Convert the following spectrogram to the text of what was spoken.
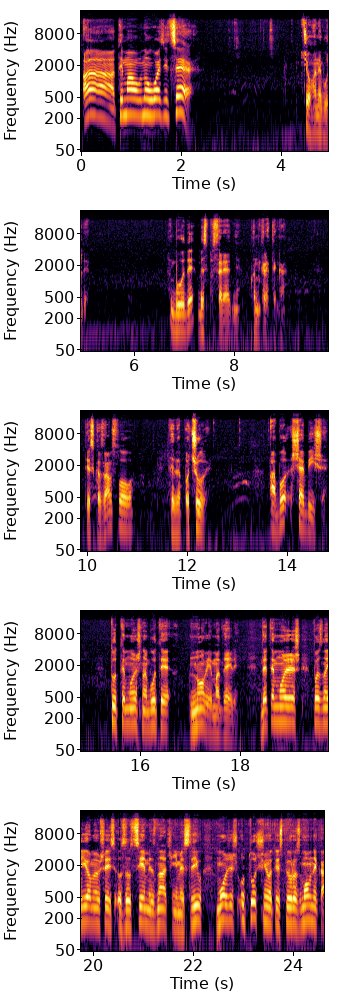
А, ти мав на увазі це. Цього не буде. Буде безпосередня конкретика. Ти сказав слово, тебе почули. Або ще більше. Тут ти можеш набути нові моделі, де ти можеш, познайомившись з цими значеннями слів, можеш уточнювати співрозмовника,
